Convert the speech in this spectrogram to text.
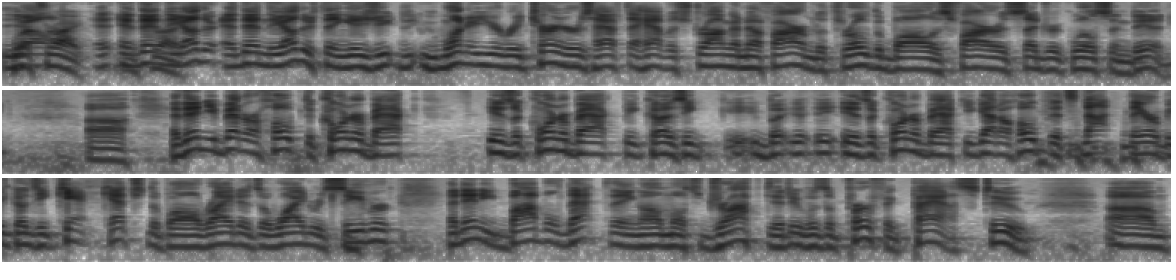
Well, That's right. And, That's then right. the other, and then the other thing is, you, one of your returners have to have a strong enough arm to throw the ball as far as Cedric Wilson did. Uh, and then you better hope the cornerback is a cornerback because he but is a cornerback. You got to hope it's not there because he can't catch the ball right as a wide receiver. And then he bobbled that thing, almost dropped it. It was a perfect pass too. Um,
